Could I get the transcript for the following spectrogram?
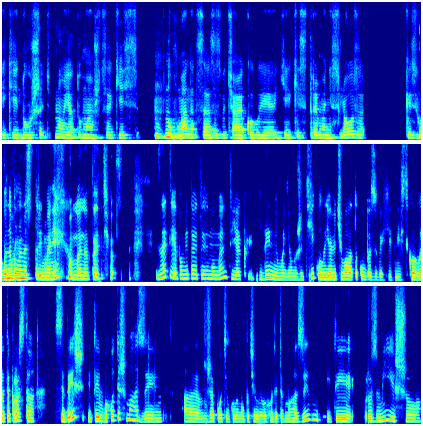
який душить. Ну, я думаю, що це якісь. Ну, в мене це зазвичай, коли є якісь стримані сльози, якісь Вони були не стримані в мене в той час. Знаєте, я пам'ятаю той момент, як єдиний в моєму житті, коли я відчувала таку безвихідність, коли ти просто сидиш і ти виходиш в магазин, а вже потім, коли ми почали виходити в магазин, і ти розумієш, що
